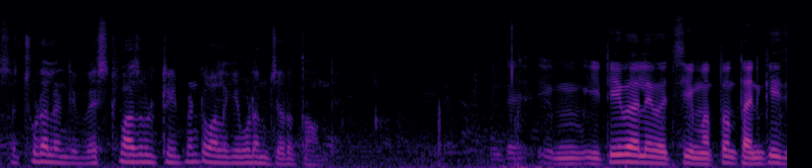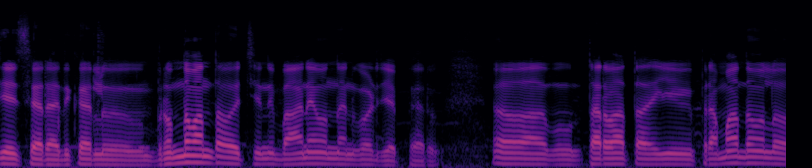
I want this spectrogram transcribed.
సో చూడాలండి బెస్ట్ పాసిబుల్ ట్రీట్మెంట్ వాళ్ళకి ఇవ్వడం జరుగుతూ ఉంది. ఇటీవలే వచ్చి మొత్తం తనిఖీ చేశారు అధికారులు. బృందం అంతా వచ్చింది బాగానే ఉందని కూడా చెప్పారు. తర్వాత ఈ ప్రమాదంలో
